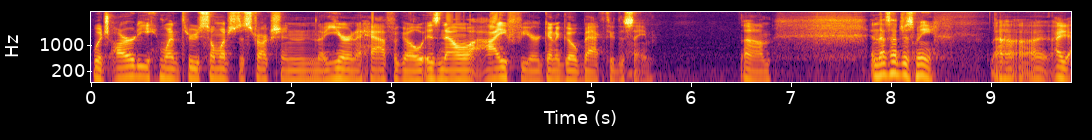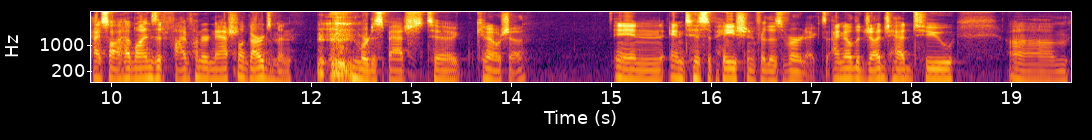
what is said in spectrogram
which already went through so much destruction a year and a half ago, is now, I fear, going to go back through the same. Um, and that's not just me. Uh, I, I, saw headlines that 500 National Guardsmen were dispatched to Kenosha in anticipation for this verdict. I know the judge had to um,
